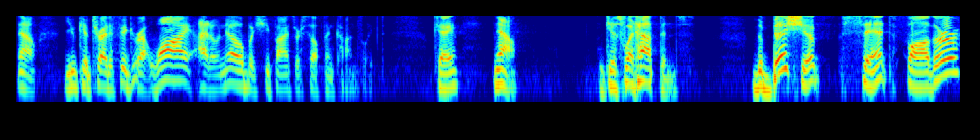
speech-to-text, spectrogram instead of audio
Now, you could try to figure out why. I don't know, but she finds herself in conflict. Okay? Now, guess what happens? The bishop sent Father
